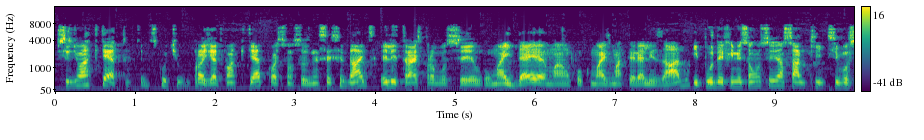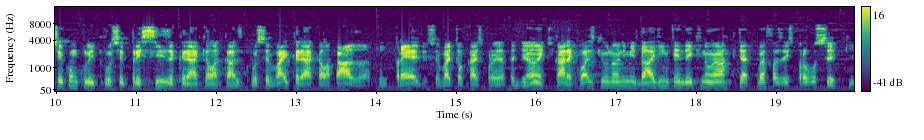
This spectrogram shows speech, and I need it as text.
precisa de um arquiteto. Você discute o projeto com o arquiteto, quais são as suas necessidades, ele traz para você uma ideia uma, um pouco mais materializada e, por definição, você já sabe que se você concluir que você precisa criar aquela casa, que você vai criar aquela casa, aquele prédio, você vai tocar esse projeto adiante, cara, é quase que unanimidade entender que não é o arquiteto que vai fazer isso para você, que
